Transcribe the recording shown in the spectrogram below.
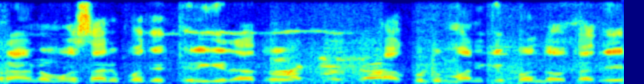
ప్రాణం ఒకసారి పోతే తిరిగి రాదు. ఆ కుటుంబానికి ఇబ్బంది అవుతుంది.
